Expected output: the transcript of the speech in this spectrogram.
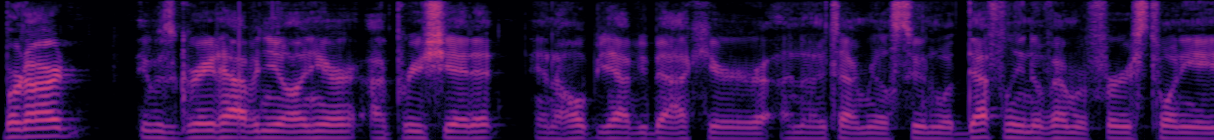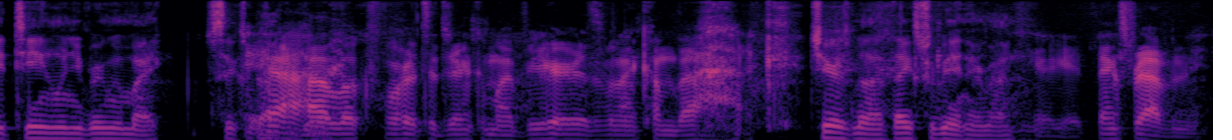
Bernard, it was great having you on here. I appreciate it. And I hope you have you back here another time real soon. Well, definitely November 1st, 2018, when you bring me my six pack. Yeah, I look forward to drinking my beers when I come back. Cheers, man. Thanks for being here, man. Okay, okay. Thanks for having me.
